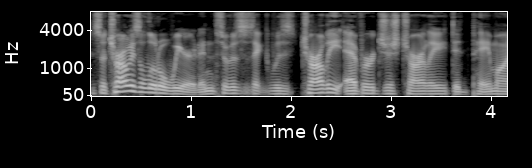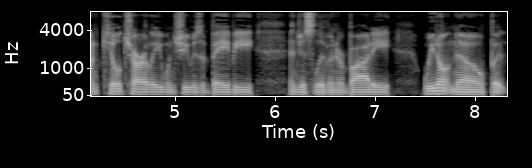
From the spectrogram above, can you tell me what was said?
So Charlie's a little weird, and so it was like, was Charlie ever just Charlie? Did Paimon kill Charlie when she was a baby and just live in her body? We don't know, but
